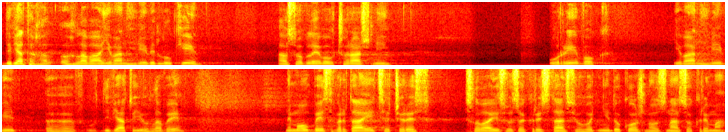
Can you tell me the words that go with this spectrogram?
Дев'ята глава Євангелія від Луки, а особливо вчорашній уривок Євангелія від е, 9 глави, немов би звертається через слова Ісуса Христа сьогодні до кожного з нас, зокрема.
